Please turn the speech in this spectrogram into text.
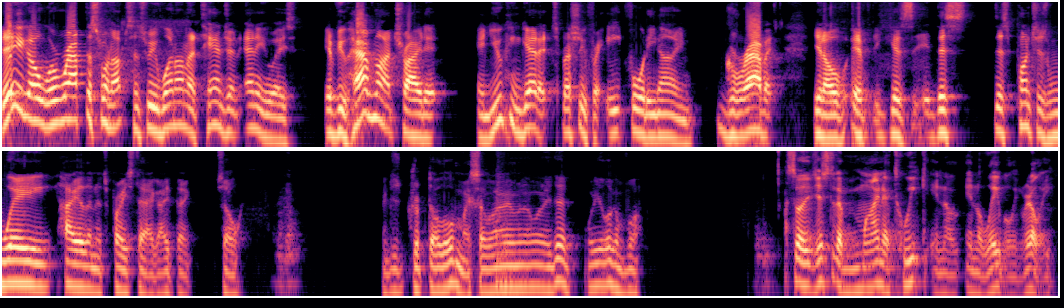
there you go. We'll wrap this one up since we went on a tangent anyways. If you have not tried it and you can get it, especially for eight forty nine, grab it. You know, if because this this punch is way higher than its price tag, I think. So I just dripped all over myself. I don't even know what I did. What are you looking for? So they just did a minor tweak in a, in the labeling. Really,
